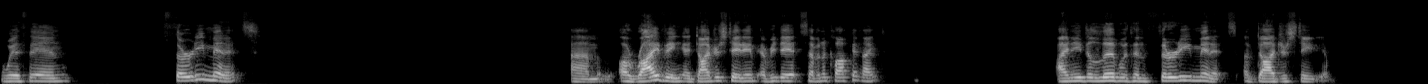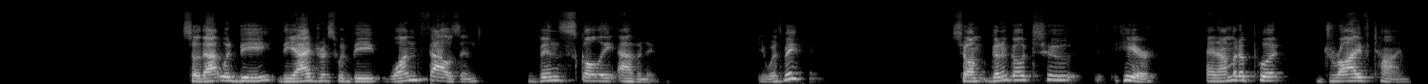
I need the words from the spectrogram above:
within 30 minutes um, arriving at Dodger Stadium every day at seven o'clock at night. I need to live within 30 minutes of Dodger Stadium. So that would be, the address would be 1000 Vin Scully Avenue. You with me? So I'm going to go to here and I'm going to put drive time.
